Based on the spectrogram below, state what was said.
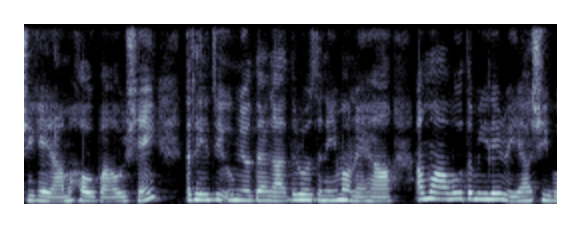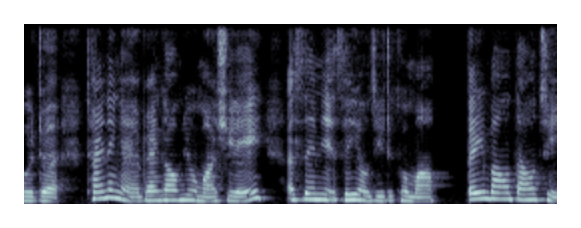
ရှိခဲ့တာမဟုတ်ပါဘူးရှင်။တထေးကြီးဦးမျိုးတန်းကသူတို့ဇနီးမောင်နှံဟာအမွာဘူးသမီးလေးတွေရရှိဖို့အတွက်ထိုင်းနိုင်ငံဘန်ကောက်မြို့မှာရှိတဲ့အစင်းမြင့်စေးရုံကြီးတစ်ခုမှာတိမ်ပေါင်းတောင်းချီ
